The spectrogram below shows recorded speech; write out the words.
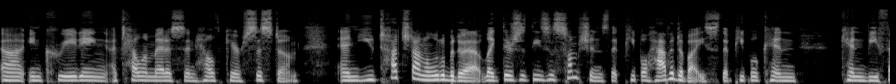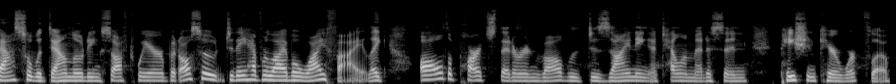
uh, in creating a telemedicine healthcare system. And you touched on a little bit of that. Like there's these assumptions that people have a device that people can can be facile with downloading software, but also do they have reliable Wi Fi? Like all the parts that are involved with designing a telemedicine patient care workflow.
